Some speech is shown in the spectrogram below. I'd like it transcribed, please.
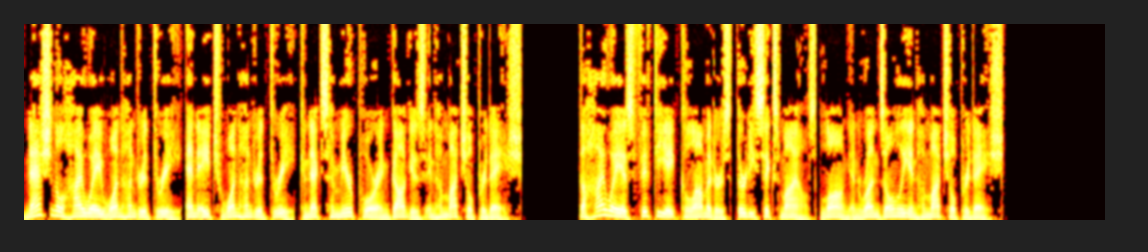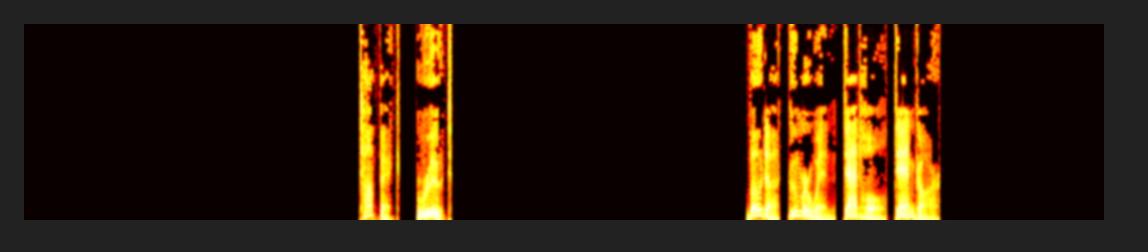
National Highway 103 NH 103 connects Hamirpur and Ghagas in Himachal Pradesh. The highway is 58 kilometers 36 miles long and runs only in Himachal Pradesh. Topic: Route Bhota, Ghumarwin, Dadhol, Dangar,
